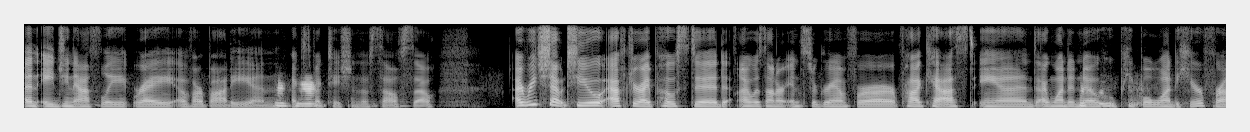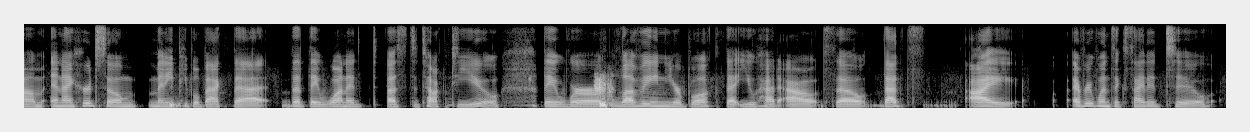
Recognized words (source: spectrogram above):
an aging athlete, right, of our body and mm-hmm. expectations of self? So, I reached out to you after I posted. I was on our Instagram for our podcast and I wanted to know who people wanted to hear from. And I heard so many people back that that they wanted us to talk to you. They were loving your book that you had out. So that's I everyone's excited to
